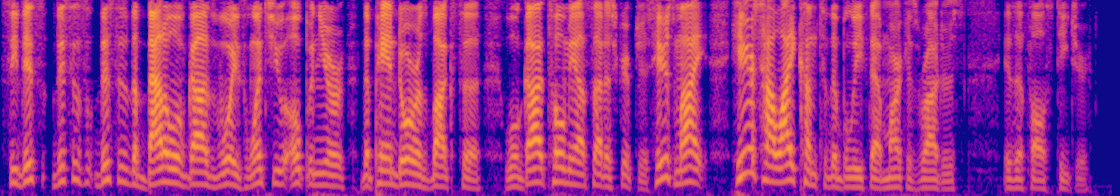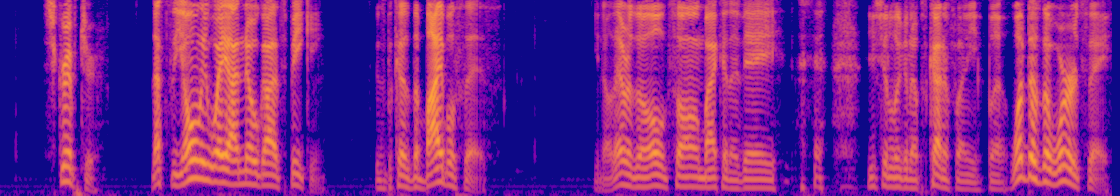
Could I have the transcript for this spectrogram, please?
See this this is this is the battle of God's voice. Once you open your the Pandora's box to well God told me outside of scriptures. Here's my here's how I come to the belief that Marcus Rogers is a false teacher. Scripture. That's the only way I know God's speaking. Is because the Bible says. You know, there was an old song back in the day. you should look it up. It's kind of funny, but what does the word say?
